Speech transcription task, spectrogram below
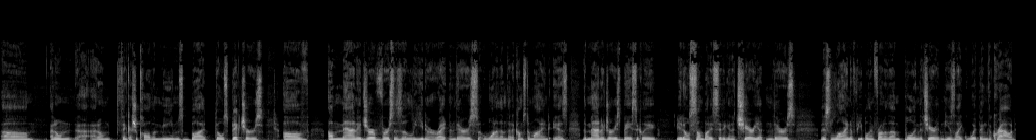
um, I don't I don't think I should call them memes, but those pictures of a manager versus a leader, right? And there's one of them that comes to mind is the manager is basically, you know, somebody sitting in a chariot and there's this line of people in front of them pulling the chariot and he's like whipping the crowd.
